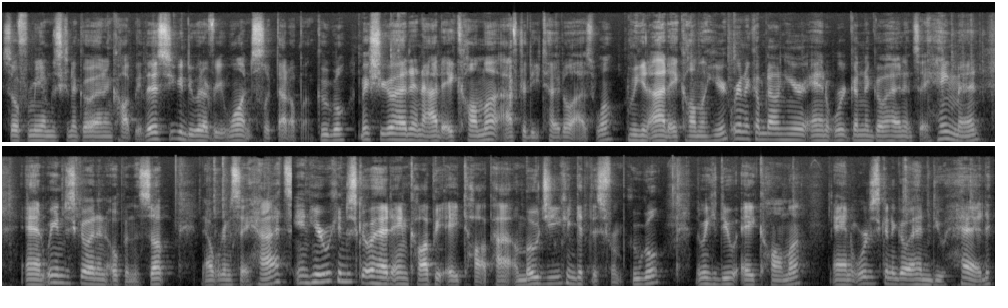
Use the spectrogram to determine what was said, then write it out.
So for me I'm just going to go ahead and copy this. You can do whatever you want, just look that up on Google. Make sure you go ahead and add a comma after the title as well. We can add a comma here. We're going to come down here and we're going to go ahead and say hangman. And we can just go ahead and open this up. Now we're going to say hat. And here we can just go ahead and copy a top hat emoji. You can get this from Google. Then we can do a comma and we're just going to go ahead and do head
